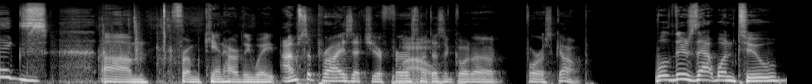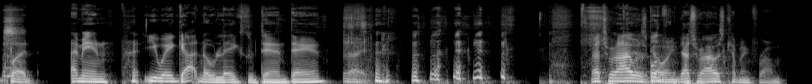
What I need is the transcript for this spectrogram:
legs um, from Can't Hardly Wait. I'm surprised that your first Wow. thought doesn't go to Forrest Gump. Well, there's that one too, but I mean, you ain't got no legs, Lieutenant Dan. Dan. Right. That's what I was Well- going. That's where I was coming from.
